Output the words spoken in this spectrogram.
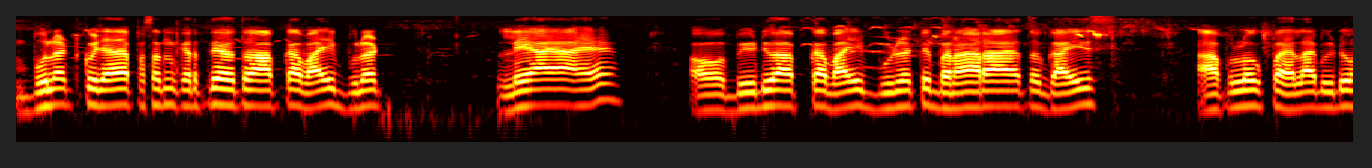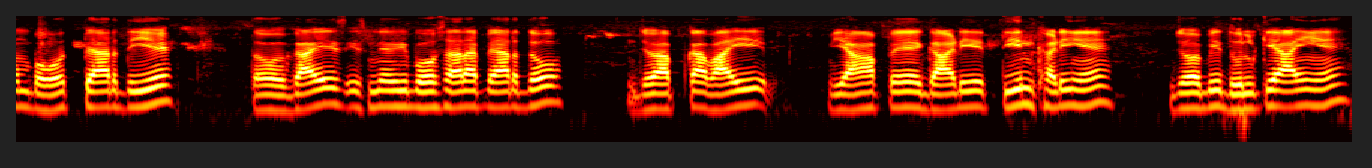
बुलेट को ज़्यादा पसंद करते हो तो आपका भाई बुलेट ले आया है। और वीडियो आपका भाई बुलेट बना रहा है। तो गाइस आप लोग पहला वीडियो में बहुत प्यार दिए। तो गाइस इसमें भी बहुत सारा प्यार दो। जो आपका भाई यहाँ पे गाड़ी तीन खड़ी हैं, जो अभी धुल के आई हैं।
